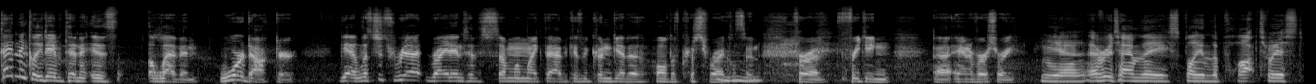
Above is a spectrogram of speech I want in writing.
technically David Tennant is eleven. War Doctor. Yeah, let's just re- write into someone like that because we couldn't get a hold of Christopher Eccleston for a freaking uh, anniversary. Yeah, every time they explain the plot twist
